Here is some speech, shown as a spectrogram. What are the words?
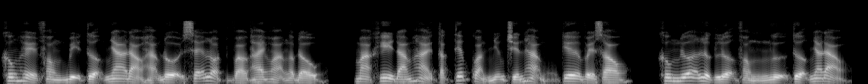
không hề phòng bị tượng nha đảo hạm đội sẽ lọt vào thai họa ngập đầu, mà khi đám hải tặc tiếp quản những chiến hạm kia về sau, không nữa lực lượng phòng ngự tượng nha đảo,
